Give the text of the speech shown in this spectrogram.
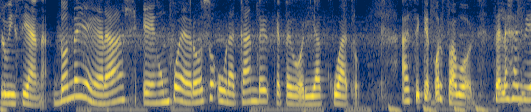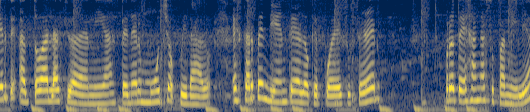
Luisiana, donde llegará en un poderoso huracán de categoría 4. Así que por favor, se les advierte a toda la ciudadanía tener mucho cuidado, estar pendiente de lo que puede suceder. Protejan a su familia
